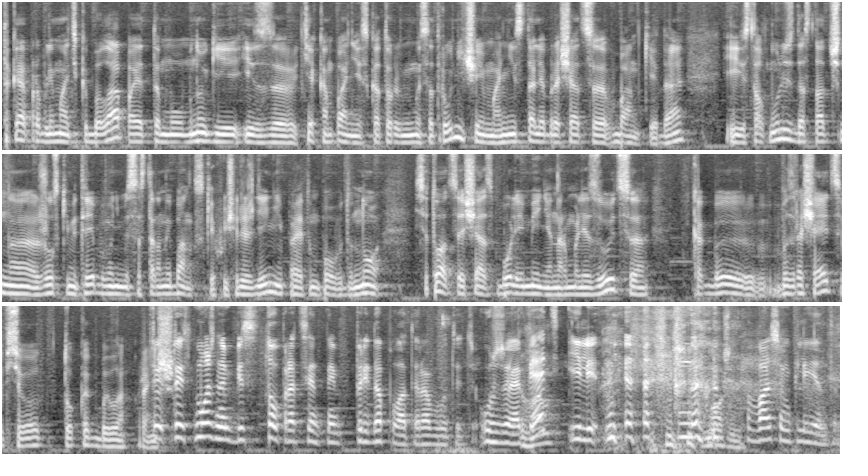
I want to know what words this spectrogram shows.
Такая проблематика была, поэтому многие из э, тех компаний, с которыми мы сотрудничаем, они стали обращаться в банки, да, и столкнулись с достаточно жесткими требованиями со стороны банковских учреждений по этому поводу. Но ситуация сейчас более-менее нормализуется, как бы возвращается все то, как было раньше. То, то есть можно без стопроцентной предоплаты работать уже опять Вам? или можно вашим клиентам,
